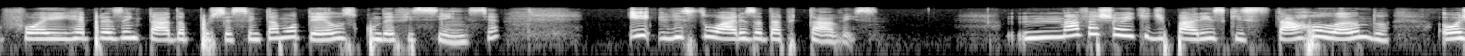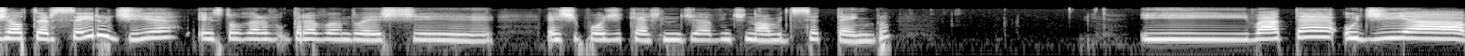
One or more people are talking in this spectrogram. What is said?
foi representada por 60 modelos com deficiência e vestuários adaptáveis. Na Fashion Week de Paris, que está rolando, hoje é o terceiro dia, eu estou gra gravando este, este podcast no dia 29 de setembro. E vai até o dia,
